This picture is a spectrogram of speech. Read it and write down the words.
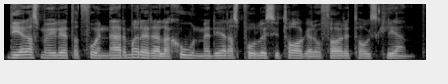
deras möjlighet att få en närmare relation med deras policytagare och företagsklient.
